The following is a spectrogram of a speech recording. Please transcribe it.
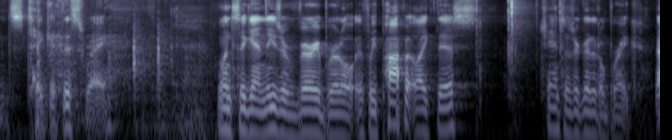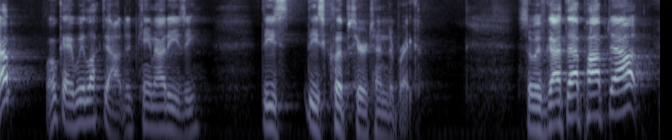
Let's take it this way. Once again, these are very brittle. If we pop it like this, chances are good it'll break. Oh, okay, we lucked out. It came out easy. These, these clips here tend to break. So we've got that popped out.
